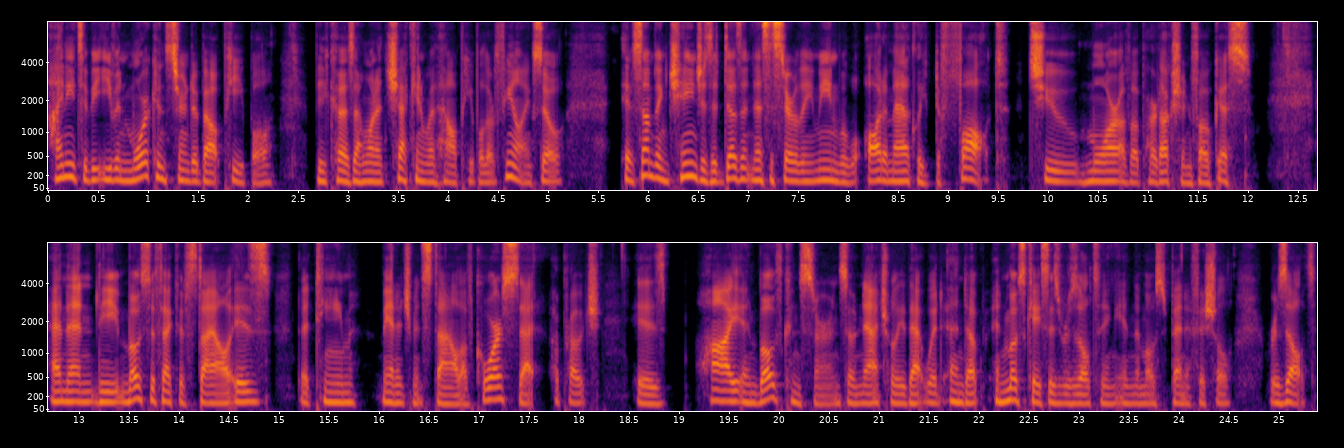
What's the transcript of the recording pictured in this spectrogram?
I need to be even more concerned about people because I want to check in with how people are feeling. So if something changes, it doesn't necessarily mean we will automatically default to more of a production focus. And then the most effective style is the team management style. Of course, that approach is high in both concerns. So naturally, that would end up, in most cases, resulting in the most beneficial results.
